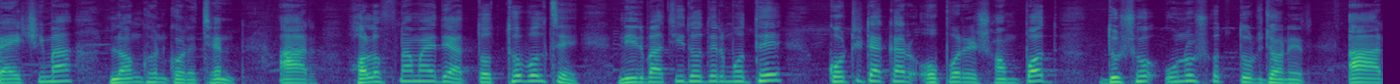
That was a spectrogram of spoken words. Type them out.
ব্যয়সীমা লঙ্ঘন করেছেন। আর হলফনামায় দেওয়া তথ্য বলছে, নির্বাচিতদের মধ্যে কোটি টাকার ওপরে সম্পদ দুশো উনসত্তর জনের। আর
